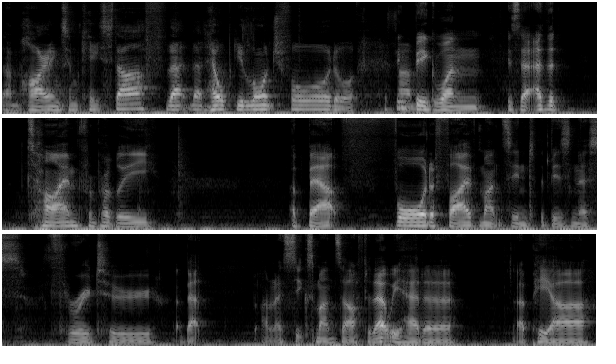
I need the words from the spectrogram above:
um, hiring some key staff that that helped you launch forward, or I think um, big one is that at the time from probably about four to five months into the business through to about I don't know six months after that we had a a PR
